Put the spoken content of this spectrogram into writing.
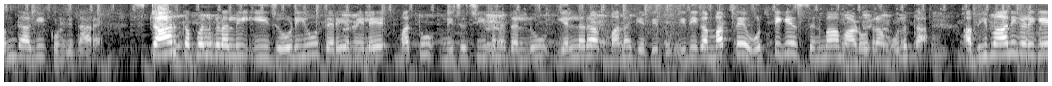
ಒಂದಾಗಿ ಕುಣಿದಿದ್ದಾರೆ. ಸ್ಟಾರ್ ಕಪಲ್ಗಳಲ್ಲಿ ಈ ಜೋಡಿಯು ತೆರೆಯ ಮೇಲೆ ಮತ್ತು ನಿಜ ಜೀವನದಲ್ಲೂ ಎಲ್ಲರ ಮನ ಗೆದ್ದಿದ್ದು ಇದೀಗ ಮತ್ತೆ ಒಟ್ಟಿಗೆ ಸಿನಿಮಾ ಮಾಡೋದರ ಮೂಲಕ ಅಭಿಮಾನಿಗಳಿಗೆ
